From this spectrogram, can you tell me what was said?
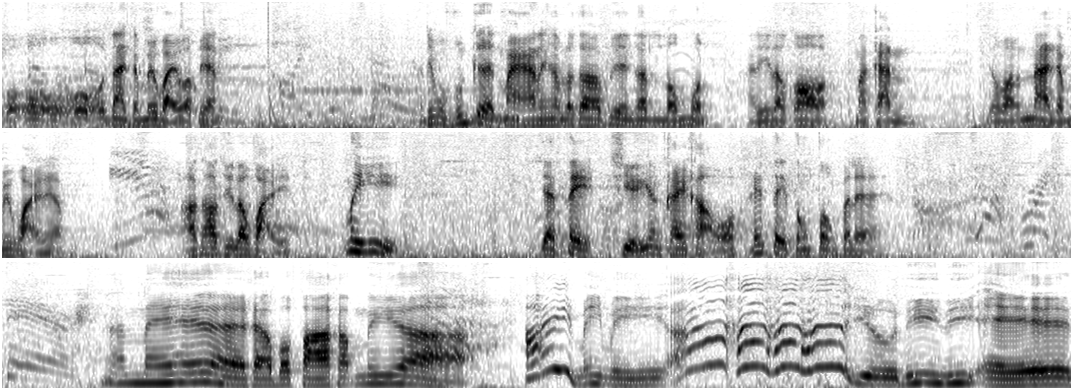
โอ้โอ้โอ้โอ้น่าจะไม่ไหวว่ะเพื่อน อันนี้ผมเพิ่งเกิดมานะครับ แล้วก็เพื่อนก็ล้มหมด อันนี้เราก็มากัน แต่ว่าน่าจะไม่ไหวนะครับ เอาเท่าที่เราไหว ไม่ อย่าเตะเฉียงอย่างใครเขา ให้เตะตรงๆไปเลยนั่นแน่ครับบัฟฟ้าครับเนี่ยไอ้ไม่มีอ้าอยู่นี่นี่เอง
